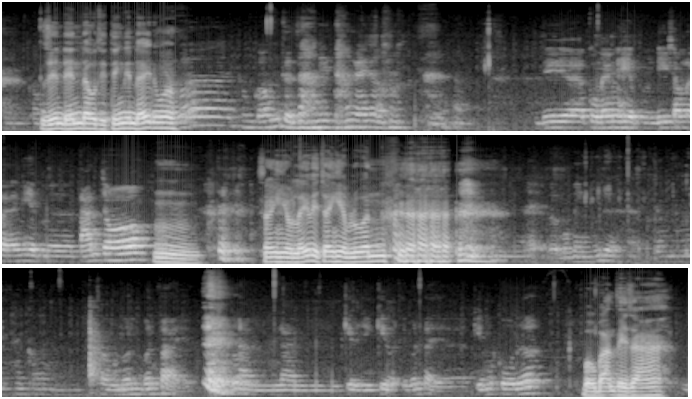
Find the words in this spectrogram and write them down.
không Duyên đến đâu thì tính đến đấy đúng không? không có thời gian đi tăng cái đâu đi ờ, cùng anh hiệp đi xong rồi anh hiệp ờ, tán cho Ừ. Sao anh Hiệp lấy về cho anh Hiệp luôn? ở một mình cũng được ở trong hai con Không, vẫn vẫn phải làm làm kiểu gì kiểu thì vẫn phải ờ, kiếm một cô nữa. Bầu bạn về già. ừ.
